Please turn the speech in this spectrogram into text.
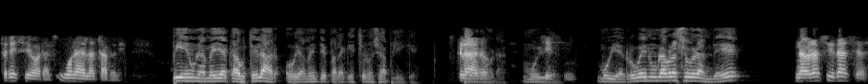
13 horas, una de la tarde. Piden una medida cautelar, obviamente, para que esto no se aplique. Claro. Muy bien. Muy bien. Rubén, un abrazo grande, ¿eh? Un abrazo y gracias.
